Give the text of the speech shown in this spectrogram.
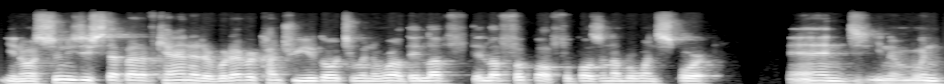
you know, as soon as you step out of Canada, whatever country you go to in the world, they love they love football. Football's the number one sport, and you know when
